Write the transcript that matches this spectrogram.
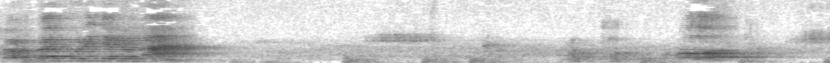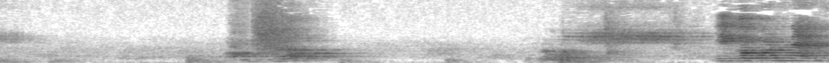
সরকার পরিচালনা প্রত্যক্ষ অংশ। ই গভর্নেন্স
